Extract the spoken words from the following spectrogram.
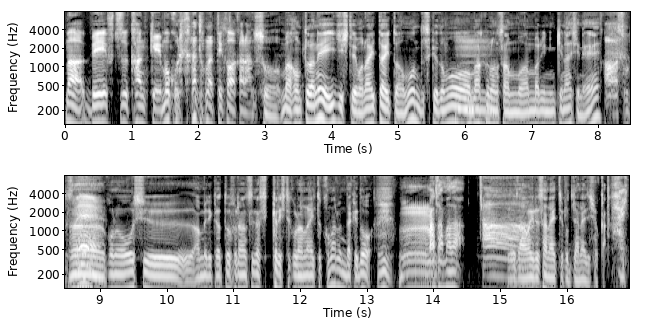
まあ、米仏関係もこれからどうなっていくかわからんそう、まあ、本当はね維持してもらいたいとは思うんですけども、マクロンさんもあんまり人気ないしね。あそうですね。この欧州、アメリカとフランスがしっかりしてこらないと困るんだけど、うん、んまだまだ予断は許さないということじゃないでしょうか。はい。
